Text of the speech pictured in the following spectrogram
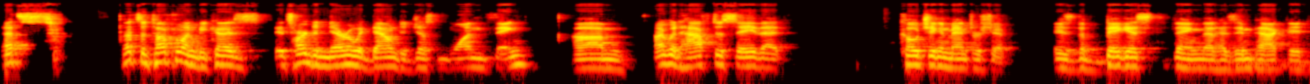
That's that's a tough one because it's hard to narrow it down to just one thing. Um, I would have to say that coaching and mentorship is the biggest thing that has impacted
